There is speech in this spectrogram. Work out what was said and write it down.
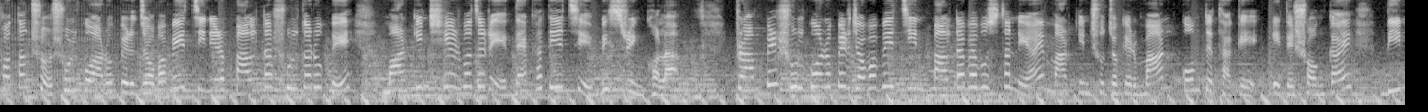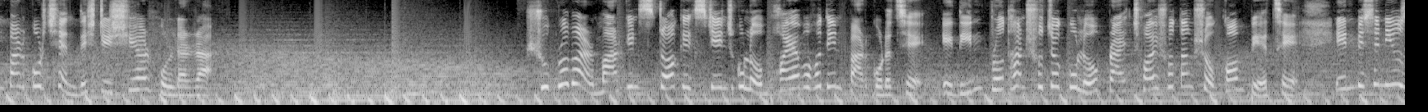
শতাংশ শুল্ক আরোপের জবাবে চীনের পাল্টা শুল্কারোপে মার্কিন শেয়ার বাজারে দেখা দিয়েছে বিশৃঙ্খলা। ট্রাম্পের শুল্ক আরোপের জবাবে চীন পাল্টা ব্যবস্থা নেয় মার্কিন সূচকের মান কমতে থাকে। এতে শঙ্কায় দিন পার করছেন দেশটির শেয়ার হোল্ডাররা শুক্রবার মার্কিন স্টক এক্সচেঞ্জগুলো ভয়াবহ দিন পার করেছে। এদিন প্রধান সূচকগুলো প্রায় ছয় শতাংশ কম পেয়েছে। এনবিসি নিউজ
